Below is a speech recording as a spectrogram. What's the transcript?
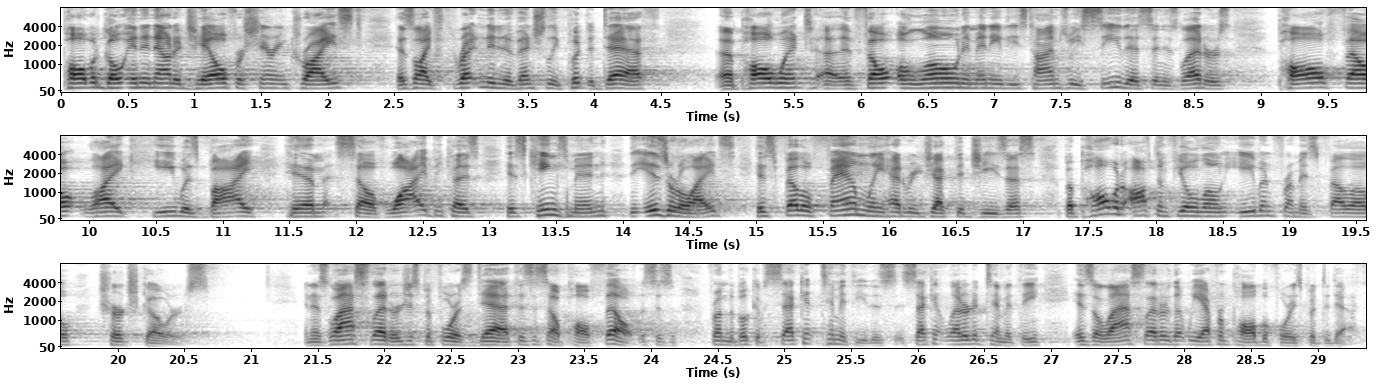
Paul would go in and out of jail for sharing Christ. His life threatened and eventually put to death. Uh, Paul went uh, and felt alone in many of these times. We see this in his letters. Paul felt like he was by himself. Why? Because his kingsmen, the Israelites, his fellow family had rejected Jesus, but Paul would often feel alone even from his fellow churchgoers. In his last letter, just before his death, this is how Paul felt. This is from the book of Second Timothy. This second letter to Timothy is the last letter that we have from Paul before he's put to death.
